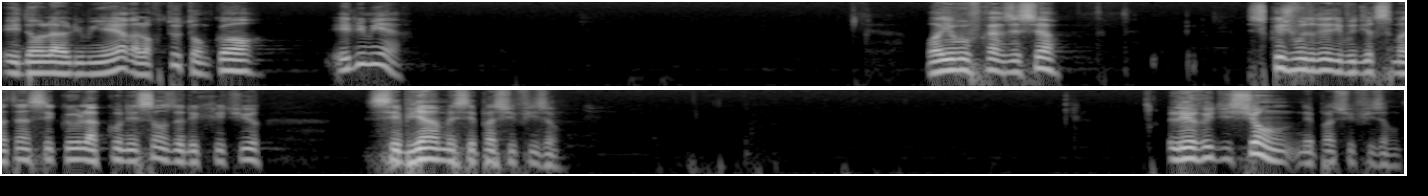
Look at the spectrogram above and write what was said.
et dans la lumière, alors tout ton corps est lumière. Voyez-vous, frères et sœurs, ce que je voudrais vous dire ce matin, c'est que la connaissance de l'Écriture, c'est bien, mais ce n'est pas suffisant. L'érudition n'est pas suffisante.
